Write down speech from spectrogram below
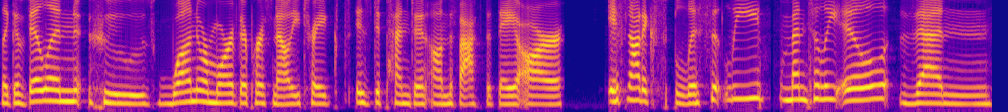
like a villain whose one or more of their personality traits is dependent on the fact that they are, if not explicitly mentally ill, then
